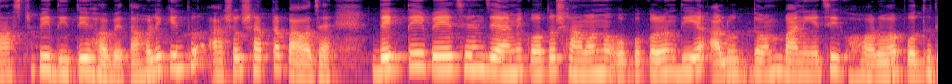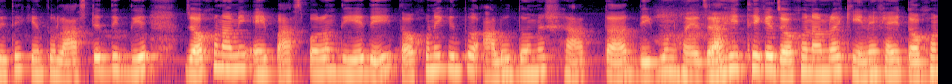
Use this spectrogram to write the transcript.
মাস্ট বি দিতেই হবে, তাহলে কিন্তু আসল স্বাদটা পাওয়া যায়। দেখতেই পেয়েছেন যে আমি কত সামান্য উপকরণ দিয়ে আলুর দম বানিয়েছি, ঘরোয়া পদ্ধতিতে কিন্তু লাস্টের দিক দিয়ে যখন আমি এই পাঁচফোড়ন দিয়ে দিই, তখনই কিন্তু আলুর দমের স্বাদটা দ্বিগুণ হয়ে যায়। বাহির থেকে যখন আমরা কিনে খাই, তখন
